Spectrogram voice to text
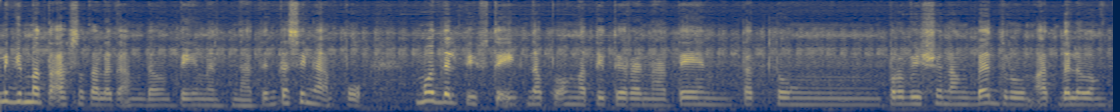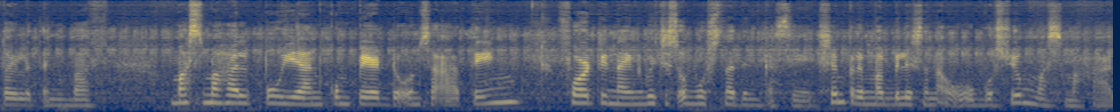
medyo mataas na talaga ang down payment natin. Kasi nga po, model 58 na po ang natitira natin. Tatlong provision ng bedroom at dalawang toilet and bath mas mahal po yan compared doon sa ating 49 which is ubos na din kasi. Siyempre, mabilis na nauubos yung mas mahal.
